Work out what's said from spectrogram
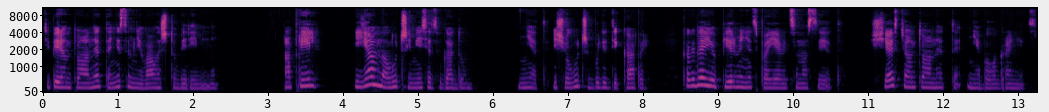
теперь Антуанетта не сомневалась, что беременна. Апрель – явно лучший месяц в году. Нет, еще лучше будет декабрь, когда ее первенец появится на свет. Счастью Антуанетты не было границ.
